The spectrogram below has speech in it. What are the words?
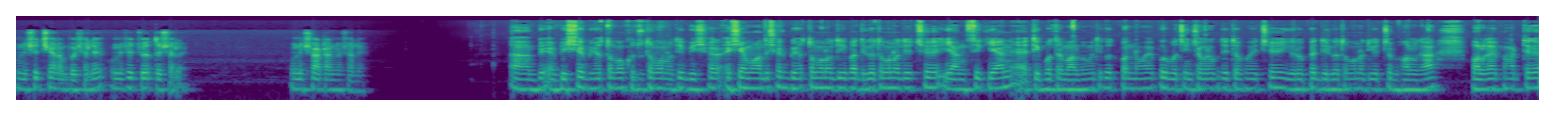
উনিশশো ছিয়ানব্বই সালে, উনিশশো চুয়াত্তর সালে। উনিশশো আটান্ন সালে। বিশ্বের বৃহত্তম, ক্ষুদ্রতম নদী, বিশ্বের এশিয়া মহাদেশের বৃহত্তম নদী বা দীর্ঘতম নদী হচ্ছে ইয়াংসিকিয়ান। তিব্বতের মালভূমি থেকে উৎপন্ন হয়ে। পূর্ব চীন সাগরে পতিত হয়েছে। ইউরোপের দীর্ঘতম নদী হচ্ছে ভলগা। ভলগায় পাহাড় থেকে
